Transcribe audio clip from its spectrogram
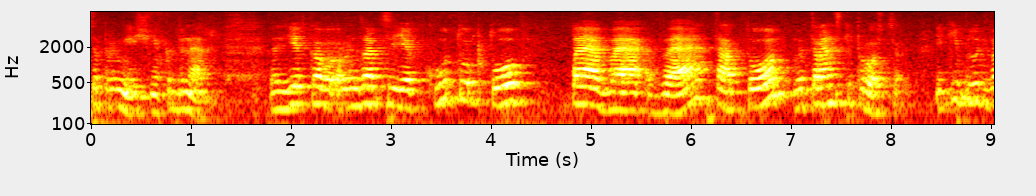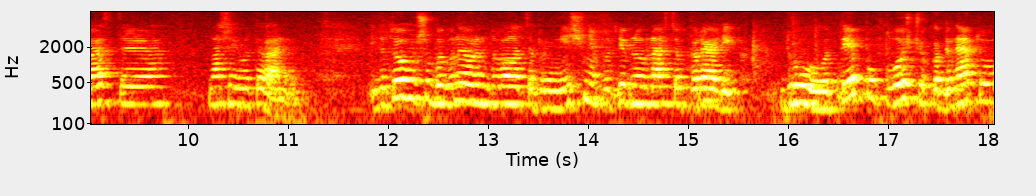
це приміщення, кабінет. Є така організація, як КУТУР, ТОВ, ПВВ та ТО ветеранський простір, які будуть вести наших ветеранів. І для того, щоб вони орендували це приміщення, потрібно внести в перелік другого типу площу кабінету,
